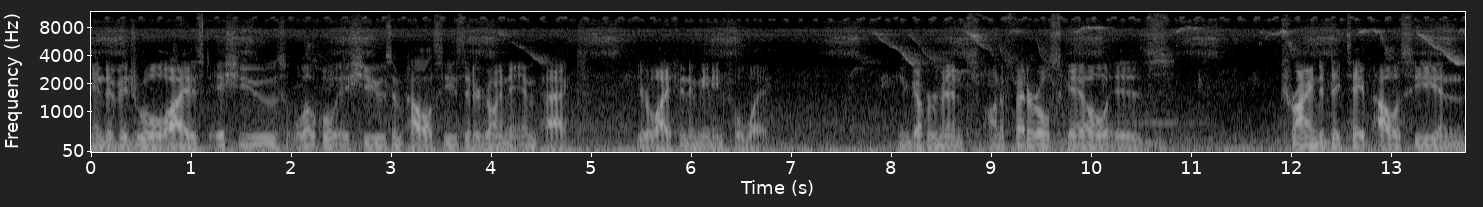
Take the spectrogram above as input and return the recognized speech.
individualized issues, local issues, and policies that are going to impact your life in a meaningful way. And the government on a federal scale is trying to dictate policy and,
